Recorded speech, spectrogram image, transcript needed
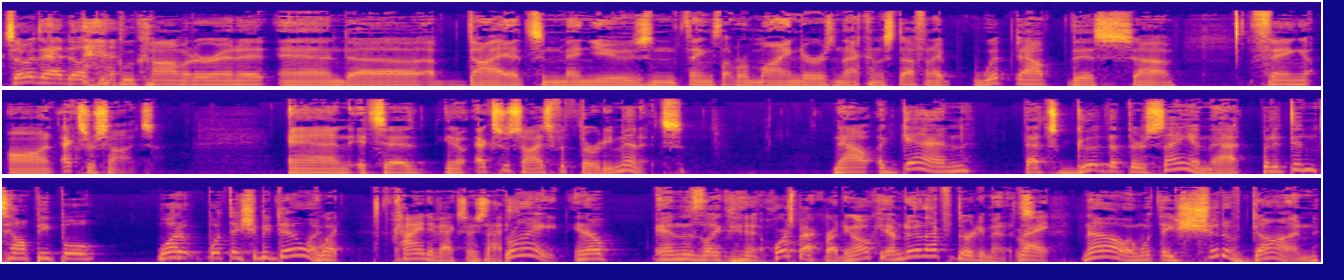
So it had like a glucometer in it and uh, diets and menus and things like reminders and that kind of stuff. And I whipped out this uh, thing on exercise, and it said, you know, exercise for 30 minutes. Now, again, that's good that they're saying that, but it didn't tell people what what they should be doing. what kind of exercise? Right. You know, and it's like horseback riding. Okay, I'm doing that for 30 minutes. Right. No, and what they should have done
